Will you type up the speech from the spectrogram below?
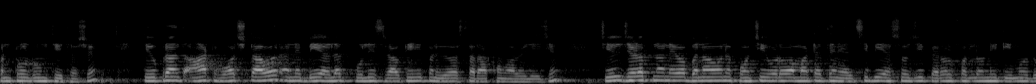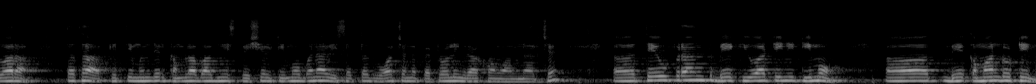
કંટ્રોલ રૂમથી થશે. તે ઉપરાંત આઠ વોચ ટાવર અને બે અલગ પોલીસ રાઉટીની પણ વ્યવસ્થા રાખવામાં આવેલી છે. ચીલ ઝડપના એવા બનાવોને પહોંચી વળવા માટે થઈને એલસીબી, એસઓજી, પેરોલ ફરલોની ટીમો દ્વારા તથા કીર્તિ મંદિર, કમલાબાગની સ્પેશિયલ ટીમો બનાવી સતત વોચ અને પેટ્રોલિંગ રાખવામાં આવનાર છે. તે ઉપરાંત બે ક્યુઆરટીની ટીમો બે કમાન્ડો ટીમ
